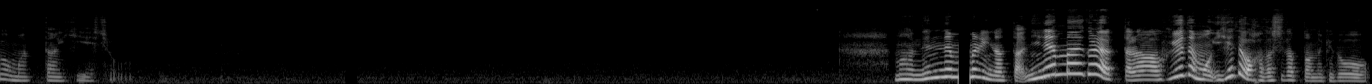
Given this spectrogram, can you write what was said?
超末端冷え性まあ年々無理になった。2年前ぐらいだったら冬でも家では裸足だったんだけど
